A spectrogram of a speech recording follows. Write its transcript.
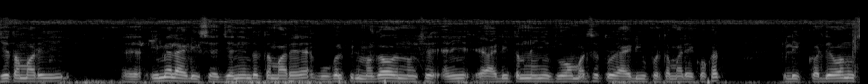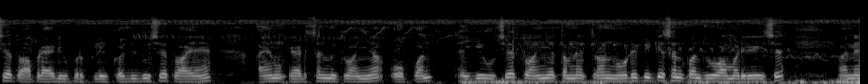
જે તમારી ઈમેલ આઈડી છે, જેની અંદર તમારે ગૂગલ પિન મગાવવાનું છે, એની આઈડી તમને અહીંયા જોવા મળશે, તો એ આઈડી ઉપર તમારે એક વખત ક્લિક કરી દેવાનું છે. તો આપણે આઈડી ઉપર ક્લિક કરી દીધું છે, તો અહીંયા એનું એડસન મિત્રો અહીંયા ઓપન થઈ ગયું છે. તો અહીંયા તમને ત્રણ નોટિફિકેશન પણ જોવા મળી રહી છે અને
